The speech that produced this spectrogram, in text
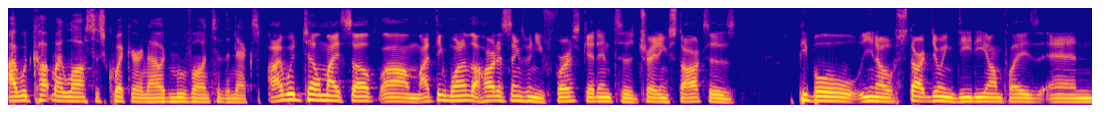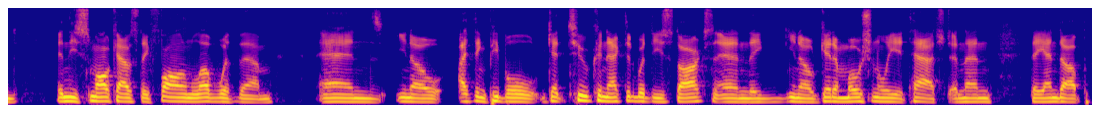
I would cut my losses quicker and I would move on to the next. I would tell myself, um, I think one of the hardest things when you first get into trading stocks is people, you know, start doing DD on plays and in these small caps, they fall in love with them. And, you know, I think people get too connected with these stocks and they, you know, get emotionally attached and then they end up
